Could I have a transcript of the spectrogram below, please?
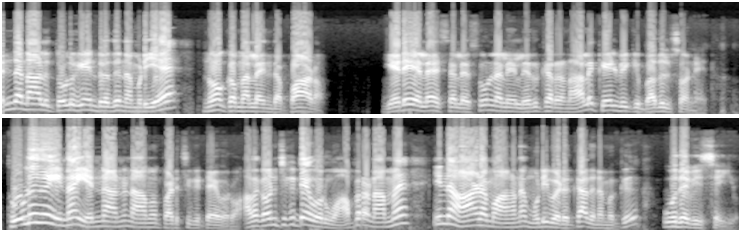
எந்த நாள் தொழுகைன்றது நம்முடைய நோக்கமல்ல இந்த பாடம். இடையில சில சூழ்நிலையில் இருக்கிறனால கேள்விக்கு பதில் சொன்னேன். தொழுகைனா என்னன்னு நாம் படிச்சுக்கிட்டே வருவோம். அதை கவனிச்சுக்கிட்டே வருவோம். அப்புறம் நாம் இன்னும் ஆழமான முடிவெடுக்க அது நமக்கு உதவி செய்யும்.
